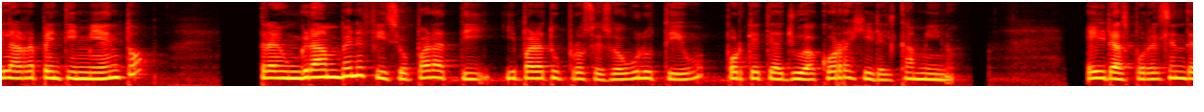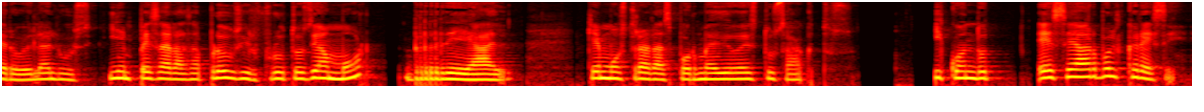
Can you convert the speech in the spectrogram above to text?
El arrepentimiento Trae un gran beneficio para ti y para tu proceso evolutivo porque te ayuda a corregir el camino. E irás por el sendero de la luz y empezarás a producir frutos de amor real que mostrarás por medio de tus actos. Y cuando ese árbol crece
